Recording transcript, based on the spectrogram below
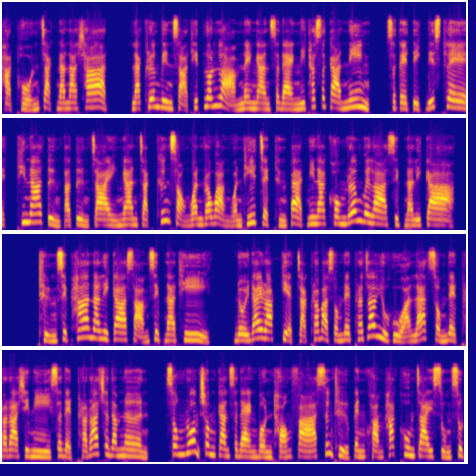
ผาดโผนจากนานาชาติ และเครื่องบินสาธิตล้นหลามในงานแสดงนิทรรศการนิ่ง สเตติกดิสเพลย์ที่น่าตื่นตาตื่นใจ งานจัดขึ้น 2 วันระหว่างวันที่ 7-8 มีนาคมเริ่มเวลา 10 นาฬิกา ถึง 15 นาฬิกา 30 นาที โดยได้รับเกียรติจากพระบาทสมเด็จพระเจ้าอยู่หัว และสมเด็จพระราชินีเสด็จพระราชดำเนิน ทรงร่วมชมการแสดงบนท้องฟ้า ซึ่งถือเป็นความภาคภูมิใจสูงสุด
